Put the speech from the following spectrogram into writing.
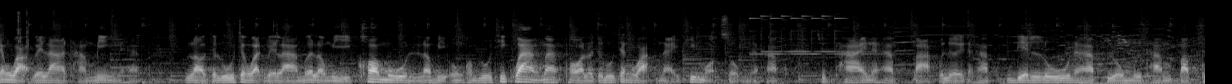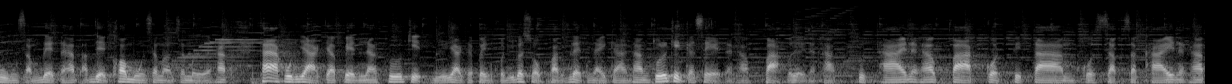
จังหวะเวลา timing นะครับ เราจะรู้จังหวะเวลาเมื่อเรามีข้อมูล เรามีองค์ความรู้ที่กว้างมากพอ เราจะรู้จังหวะไหนที่เหมาะสมนะครับ สุดท้ายนะครับฝากไว้เลยนะครับ เรียนรู้นะครับ ลงมือทำปรับปรุงสำเร็จนะครับ อัปเดตข้อมูลสม่ำเสมอครับ ถ้าคุณอยากจะเป็นนักธุรกิจ หรืออยากจะเป็นคนที่ประสบความสำเร็จในการทำธุรกิจเกษตรนะครับฝากไว้เลยนะครับ สุดท้ายนะครับฝากกดติดตามกด subscribe นะครับ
